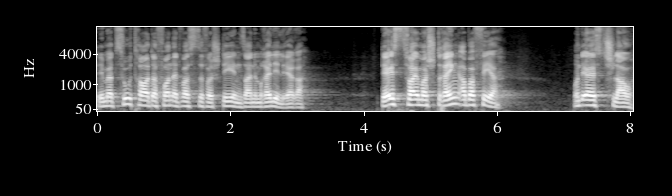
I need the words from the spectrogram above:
dem er zutraut, davon etwas zu verstehen, seinem Rallye-Lehrer. Der ist zwar immer streng, aber fair. Und er ist schlau.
